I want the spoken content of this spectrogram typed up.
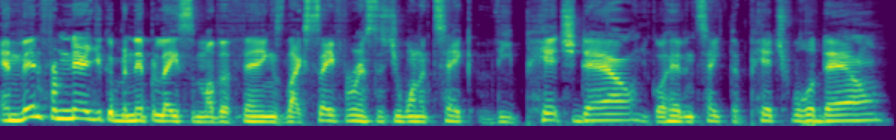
And then from there, you can manipulate some other things. Like say, for instance, you want to take the pitch down. Go ahead and take the pitch wheel down.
